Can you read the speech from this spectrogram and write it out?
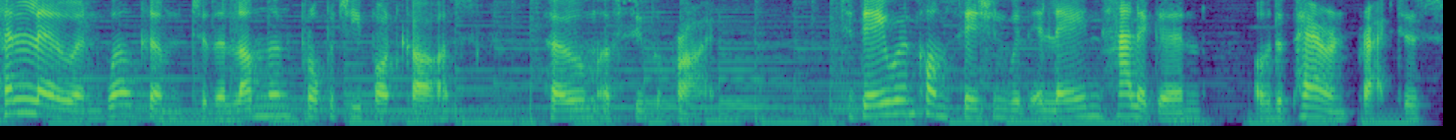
Hello and welcome to the London Property Podcast, home of Super Prime. Today we're in conversation with Elaine Halligan of the Parent Practice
